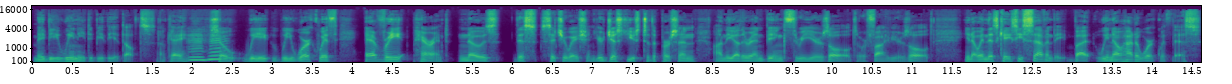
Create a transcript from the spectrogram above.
maybe we need to be the adults. Okay. Mm-hmm. So we, we work with every parent knows this situation. You're just used to the person on the other end being three years old or five years old. You know, in this case, he's 70, but we know how to work with this.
